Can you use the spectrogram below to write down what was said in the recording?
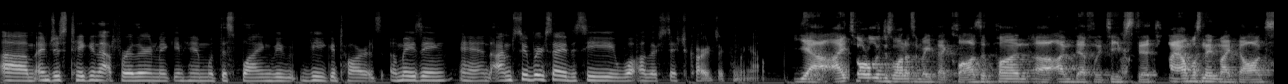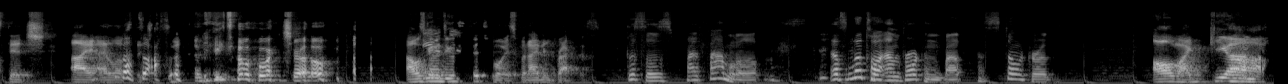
Um, and just taking that further and making him with this flying v, v guitar is amazing. And I'm super excited to see what other Stitch cards are coming out. Yeah, I totally just wanted to make that closet pun. Uh, I'm definitely Team Stitch. I almost named my dog Stitch. I, I love That's Stitch. awesome. the wardrobe. I was gonna do a Stitch voice, but I didn't practice. This is my family. It's little and broken, but it's still good. Oh my god!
